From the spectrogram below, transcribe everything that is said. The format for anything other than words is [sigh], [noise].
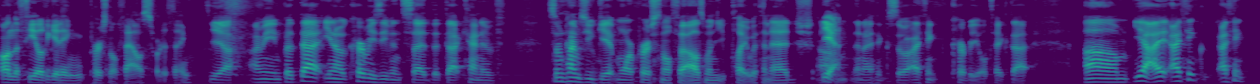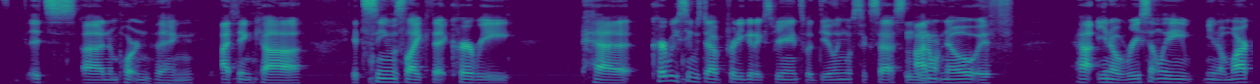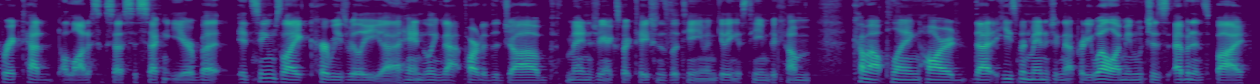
on the field getting personal fouls, sort of thing. Yeah, I mean, but that you know, Kirby's even said that that kind of sometimes you get more personal fouls when you play with an edge. Um, Yeah. and I think so. I think Kirby will take that. Um, yeah, I, I think I think it's uh, an important thing. I think uh, it seems like that Kirby had Kirby seems to have pretty good experience with dealing with success. I don't know if ha- you know recently you know Mark Richt had a lot of success his second year, but it seems like Kirby's really uh, handling that part of the job, managing expectations of the team and getting his team to come come out playing hard. That he's been managing that pretty well. I mean, which is evidenced by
